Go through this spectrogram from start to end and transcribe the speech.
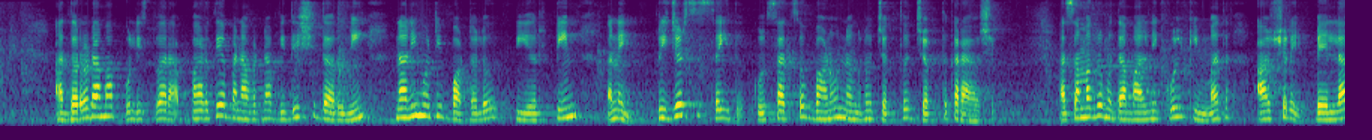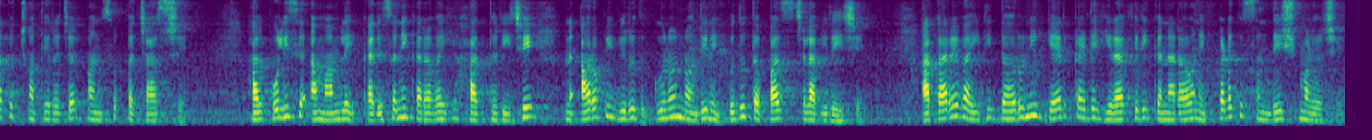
આ દરોડામાં પોલીસ દ્વારા ભારતીય બનાવટના વિદેશી દારૂની નાની મોટી બોટલો બિયર ટીન અને ફ્રીઝર્સ સહિત કુલ સાતસો બાણું નંગનો જથ્થો જપ્ત કરાયો છે. આ સમગ્ર મુદ્દામાલની કુલ કિંમત આશરે બે લાખ છોતેર હજાર પાંચસો પચાસ છે. હાલ પોલીસે આ મામલે કાયદેસરની કાર્યવાહી હાથ ધરી છે અને આરોપી વિરુદ્ધ ગુનો નોંધીને વધુ તપાસ ચલાવી રહી છે. આ કાર્યવાહીથી દારૂની ગેરકાયદે હેરાફેરી કરનારાઓને કડક સંદેશ મળ્યો છે.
